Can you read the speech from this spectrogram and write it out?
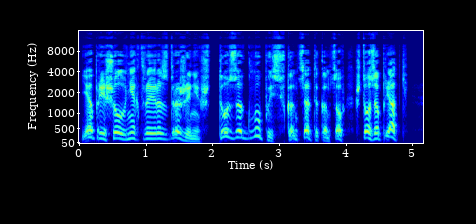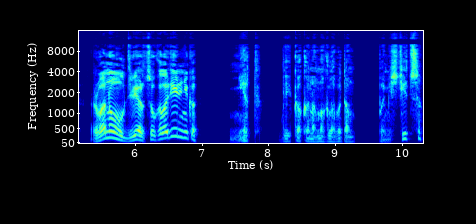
Я пришел в некоторое раздражение. Что за глупость, в конце-то концов? Что за прятки? Рванул дверцу холодильника. Нет, да и как она могла бы там поместиться?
